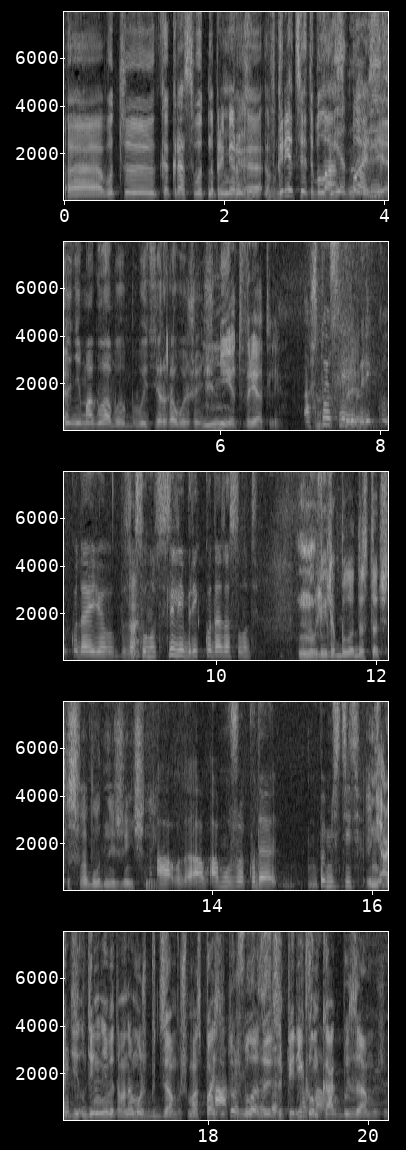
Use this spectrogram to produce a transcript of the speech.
Э, вот э, как раз вот, например, э, в Греции это была Бедная Аспазия. Лиза не могла бы быть роковой женщиной? Нет, вряд ли. А что, если Либрик, куда ее засунуть? А? Если Либрик, куда засунуть? Ну, Лиля была достаточно свободной женщиной. А, а, а мужа куда поместить? Не, а дело, дело не в этом, она может быть замужем. Аспазия а, тоже была за, за Периклом ну, как бы замужем.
